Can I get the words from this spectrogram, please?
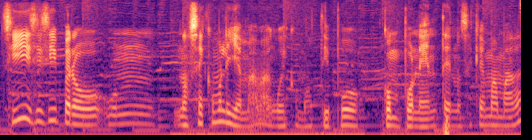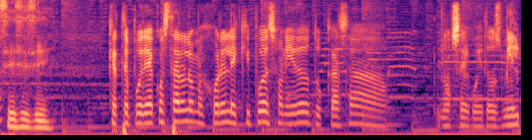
Sí, sí, sí, pero un. No sé cómo le llamaban, güey, como tipo componente, no sé qué mamada. Sí, sí, sí. Que te podía costar a lo mejor el equipo de sonido de tu casa, no sé, güey, dos mil.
